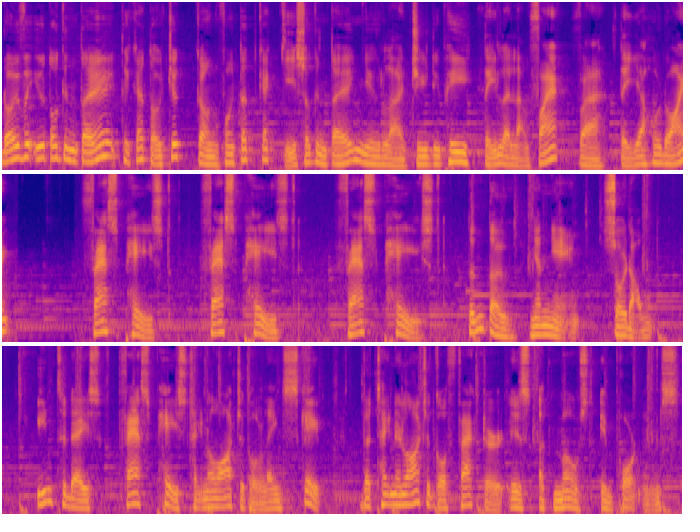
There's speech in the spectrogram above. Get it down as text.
Đối với yếu tố kinh tế thì các tổ chức cần phân tích các chỉ số kinh tế như là GDP, tỷ lệ lạm phát và tỷ giá hối đoái. Fast-paced, fast-paced, fast-paced, tính từ nhanh nhẹn, sôi động. In today's fast-paced technological landscape, the technological factor is of most importance.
